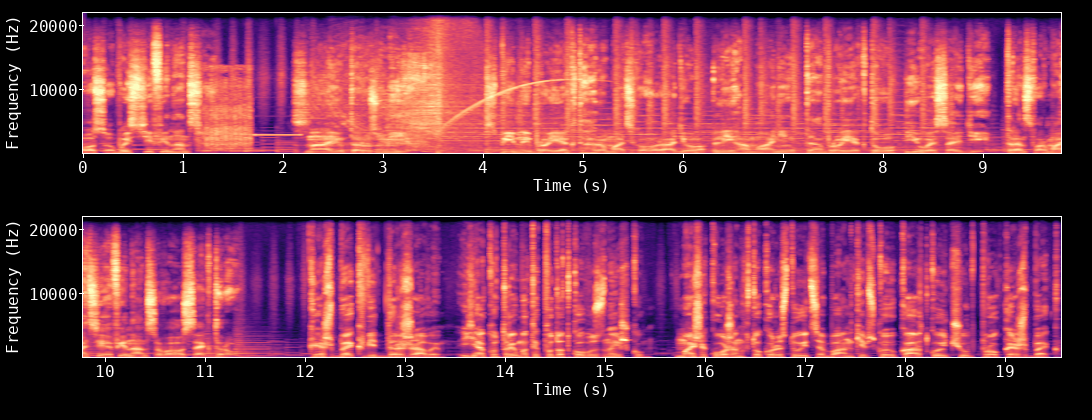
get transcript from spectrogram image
Особисті фінанси. Знаю та розумію. Спільний проєкт громадського радіо Ліга Мані та проєкту USAID. Трансформація фінансового сектору. Кешбек від держави. Як отримати податкову знижку? Майже кожен, хто користується банківською карткою, чув про кешбек.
